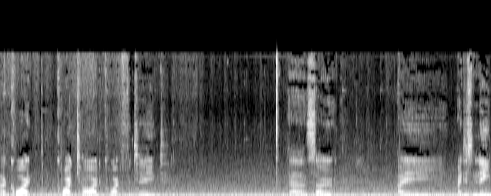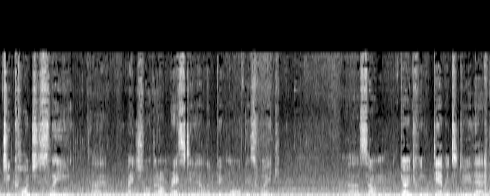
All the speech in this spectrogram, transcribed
uh, quite quite tired, quite fatigued. Uh, so I I just need to consciously uh, make sure that I'm resting a little bit more this week. Uh, so I'm going to endeavour to do that.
